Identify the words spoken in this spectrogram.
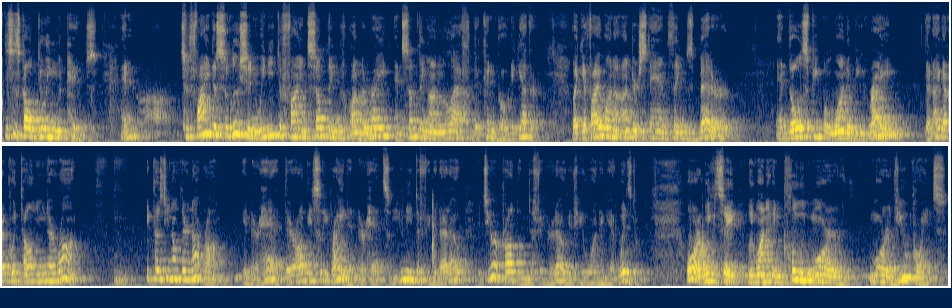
This is called doing the pigs. And uh, to find a solution, we need to find something on the right and something on the left that can go together. Like if I want to understand things better and those people want to be right, then I got to quit telling them they're wrong. Because, you know, they're not wrong in their head. They're obviously right in their head. So you need to figure that out. It's your problem to figure it out if you want to get wisdom. Or we could say we want to include more, more viewpoints,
